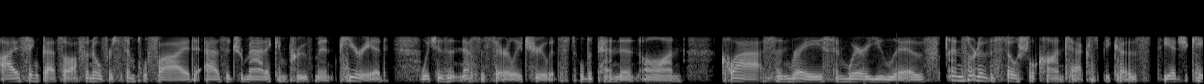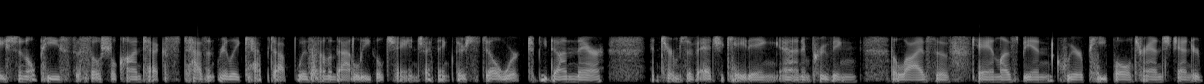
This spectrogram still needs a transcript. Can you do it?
I think that's often oversimplified as a dramatic improvement, period, which isn't necessarily true. It's still dependent on class and race and where you live and sort of the social context because the educational piece, the social context, hasn't really kept up with some of that legal change. I think there's still work to be done there in terms of educating and improving the lives of gay and lesbian, queer people, transgendered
